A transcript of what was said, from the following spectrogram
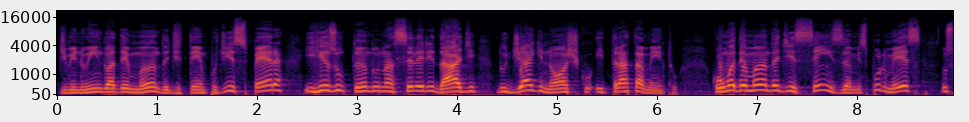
diminuindo a demanda de tempo de espera e resultando na celeridade do diagnóstico e tratamento. Com uma demanda de 100 exames por mês, os,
